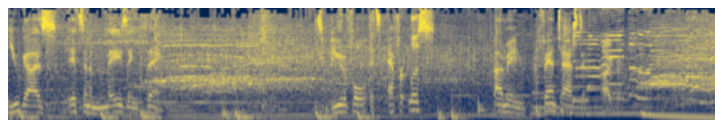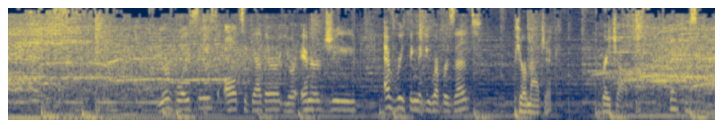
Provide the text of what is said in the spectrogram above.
you guys, it's an amazing thing. It's beautiful, it's effortless. I mean, fantastic. I agree. Your voices all together, your energy, everything that you represent, pure magic. Great job. Thank you so much.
